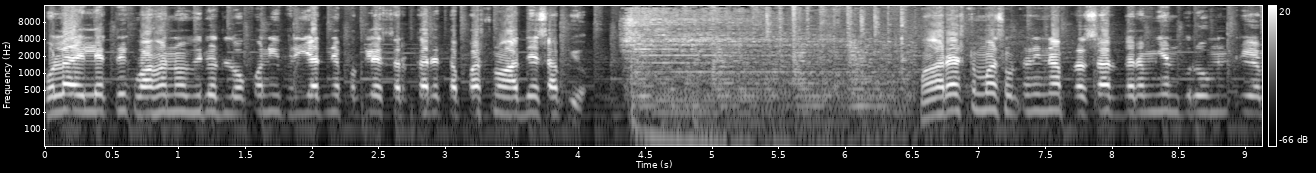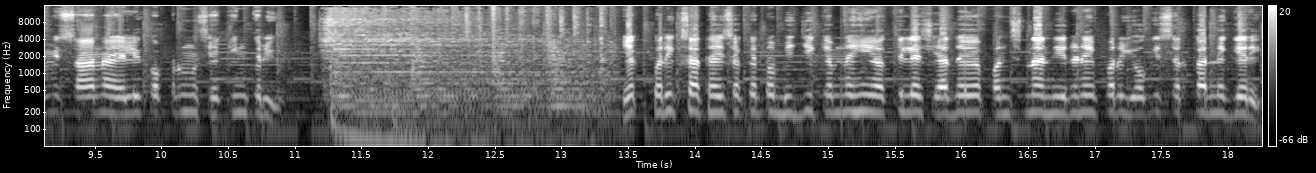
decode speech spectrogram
ઓલા ઇલેક્ટ્રિક વાહનો વિરુદ્ધ લોકોની ફરિયાદને પગલે સરકારે તપાસનો આદેશ આપ્યો. મહારાષ્ટ્રમાં ચૂંટણીના પ્રસાર દરમિયાન ગૃહમંત્રી અમિત શાહના હેલિકોપ્ટરનું ચેકિંગ કર્યું. એક પરીક્ષા થઈ શકે તો બીજી કેમ નહીં? અખિલેશ યાદવે પંચના નિર્ણય પર યોગી સરકારને ઘેરી.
